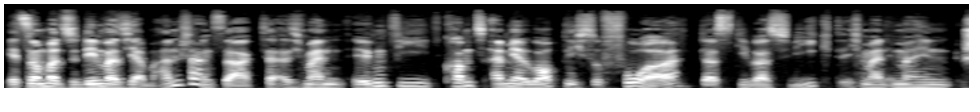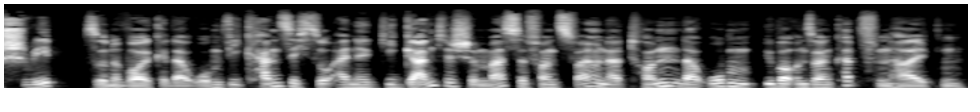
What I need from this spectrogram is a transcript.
jetzt nochmal zu dem, was ich am Anfang sagte. Also ich meine, irgendwie kommt es einem ja überhaupt nicht so vor, dass die was wiegt. Ich meine, immerhin schwebt so eine Wolke da oben. Wie kann sich so eine gigantische Masse von 200 Tonnen da oben über unseren Köpfen halten?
